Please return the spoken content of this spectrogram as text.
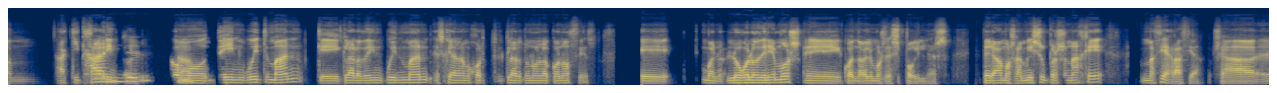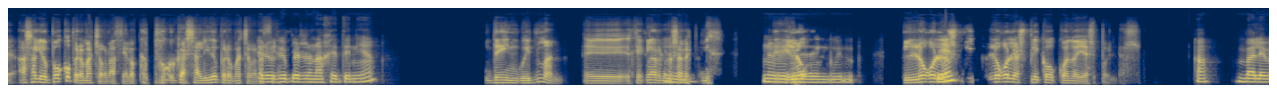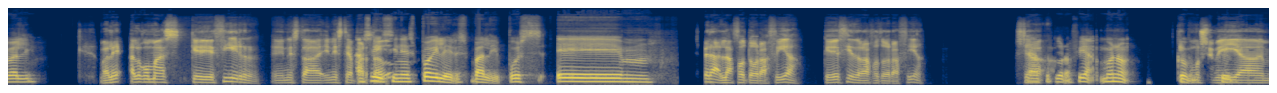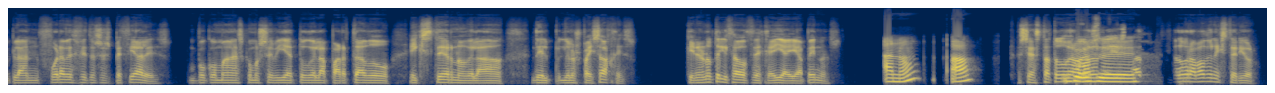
a, a Kit Harrington Ángel. como Dane Whitman, que claro, Dane Whitman es que a lo mejor, claro, tú no lo conoces. eh, bueno, luego lo diremos eh, cuando hablemos de spoilers. Pero vamos, a mí su personaje me hacía gracia. O sea, eh, ha salido poco, pero me ha hecho gracia. Lo que, poco que ha salido, pero me ha hecho gracia. ¿Pero qué personaje tenía? Dane Whitman. eh, es que claro, no ¿Quién sabes es? quién es. No sé Whitman. Luego lo, ¿Quién? expli- luego lo explico cuando haya spoilers. Ah, vale, vale. ¿Vale? ¿Algo más que decir en, esta, en este Así, apartado? sin spoilers, vale. Pues em, Espera, la fotografía. ¿Qué decir de la fotografía? O sea, la fotografía. Bueno, cómo se veía en plan fuera de efectos especiales. Un poco más cómo se veía todo el apartado externo de, la, de los paisajes. Que no han utilizado CGI ahí apenas. Ah, ¿no? Ah, O sea, está todo Pues, grabado, en, eh, está todo grabado en exterior.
